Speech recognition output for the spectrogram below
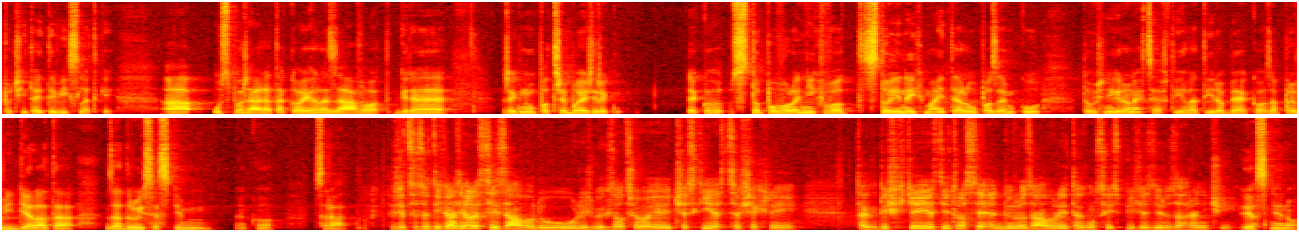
počítají ty výsledky. A uspořádat takovýhle závod, kde řeknu, potřebuješ řek, jako 100 povoleních od 100 jiných majitelů pozemků, to už nikdo nechce v téhle době jako za prvý dělat a za druhý se s tím jako srát. No. Takže co se týká těchto těch závodů, když bych vzal třeba i český jezdce všechny, tak když chtějí jezdit vlastně enduro závody, tak musí spíš jezdit do zahraničí. Jasně no.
